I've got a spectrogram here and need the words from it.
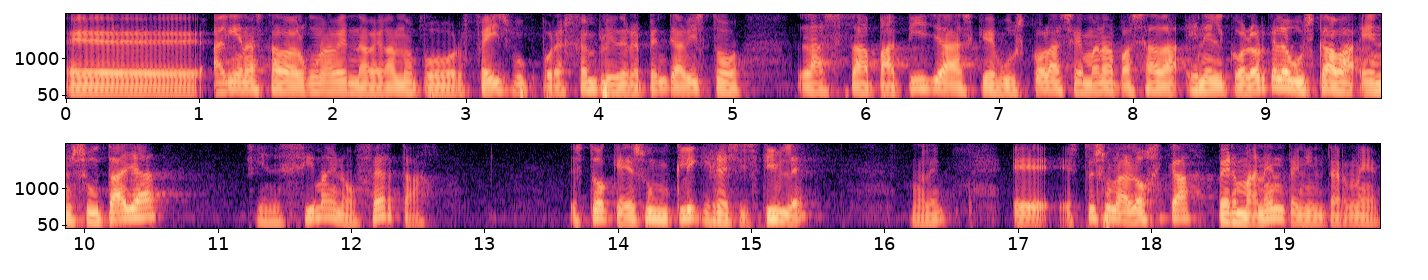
Eh, ¿Alguien ha estado alguna vez navegando por Facebook, por ejemplo, y de repente ha visto las zapatillas que buscó la semana pasada en el color que lo buscaba, en su talla y encima en oferta? Esto que es un clic irresistible, eh, esto es una lógica permanente en Internet.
